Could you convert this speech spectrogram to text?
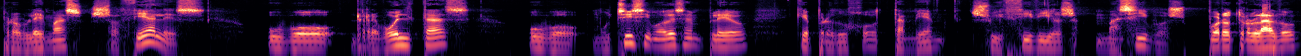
problemas sociales. Hubo revueltas, hubo muchísimo desempleo que produjo también suicidios masivos. Por otro lado,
